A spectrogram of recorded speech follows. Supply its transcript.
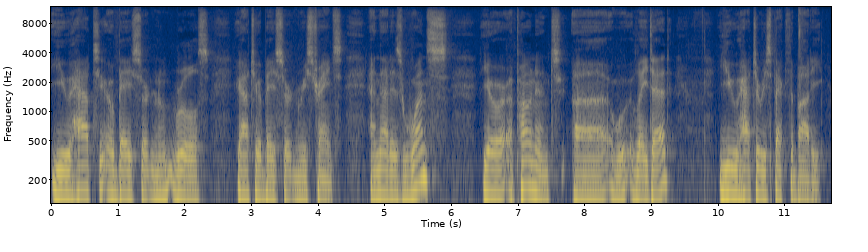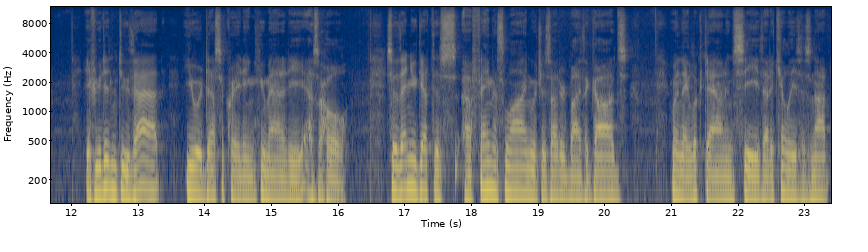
you had to obey certain rules, you had to obey certain restraints. And that is once your opponent uh, lay dead, you had to respect the body. If you didn't do that, you were desecrating humanity as a whole. So then you get this uh, famous line which is uttered by the gods when they look down and see that Achilles has not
